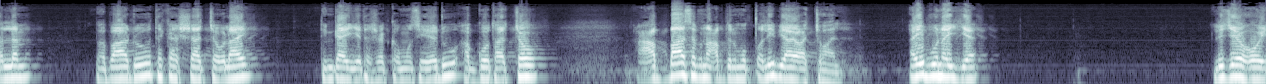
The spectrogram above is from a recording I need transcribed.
ሰለም በባዶ ትከሻቸው ላይ ድንጋይ እየተሸከሙ ሲሄዱ አጎታቸው አባስ እብኑ አብዱልሙጠሊብ ያዩቸዋል አይ ቡነየ ልጄ ሆይ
